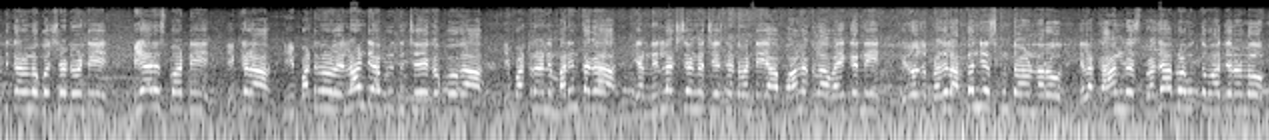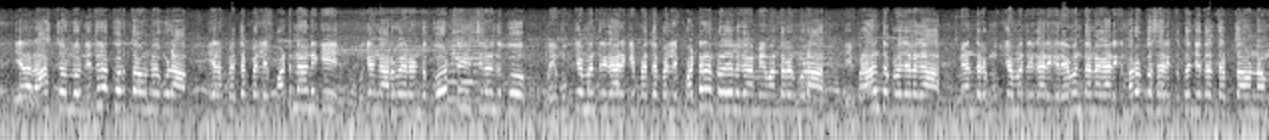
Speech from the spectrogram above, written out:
అధికారంలోకి వచ్చినటువంటి బీఆర్ఎస్ పార్టీ ఇక్కడ ఈ పట్టణంలో ఎలాంటి అభివృద్ధి చేయకపోగా ఈ పట్టణాన్ని మరింతగా ఇక నిర్లక్ష్యంగా చేసినటువంటి ఆ పాలకుల వైఖరిని ఈరోజు ప్రజలు అర్థం చేసుకుంటా ఉన్నారు. ఇలా కాంగ్రెస్ ప్రజాప్రభుత్వం ఆధ్వర్యంలో ఇలా రాష్ట్రంలో నిధుల కొరత ఉన్నా కూడా ఇలా పెద్దపల్లి పట్టణానికి ముఖ్యంగా అరవై రెండు కోట్లు ఇచ్చినందుకు మీ ముఖ్యమంత్రి గారికి పెద్దపల్లి పట్టణ ప్రజలుగా మేమందరం కూడా ఈ ప్రాంత ప్రజలుగా మేమందరం ముఖ్యమంత్రి గారికి రేవంత్ అన్న గారికి మరొకసారి కృతజ్ఞతలు తెలుపుతా ఉన్నాం.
